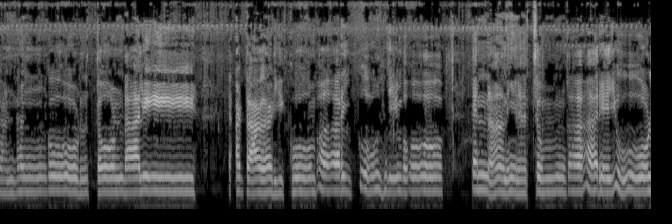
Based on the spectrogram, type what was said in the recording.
കണ്ടം കൊടുത്തോണ്ടാലി. അട്ടാകടിക്കും ചെയ്യുമ്പോ എന്നാ നിനച്ചും കാരയൂൾ.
